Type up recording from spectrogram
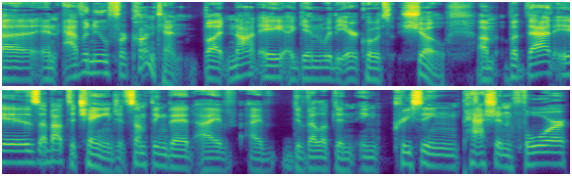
uh, an avenue for content, but not a, again, with the air quotes, show. Um, but that is about to change. It's something that I've, I've developed an increasing passion for.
